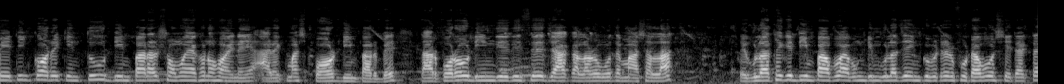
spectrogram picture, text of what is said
মেটিং করে কিন্তু ডিম পাড়ার সময় এখনও হয় নাই। আরেক মাস পর ডিম পারবে। তারপরেও ডিম দিয়ে দিছে, যা কালারের মধ্যে মাসাল্লাহ এগুলা থেকে ডিম পাবো এবং ডিমগুলা যে ইনকিউবেটারে ফুটাবো, সেটা একটা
